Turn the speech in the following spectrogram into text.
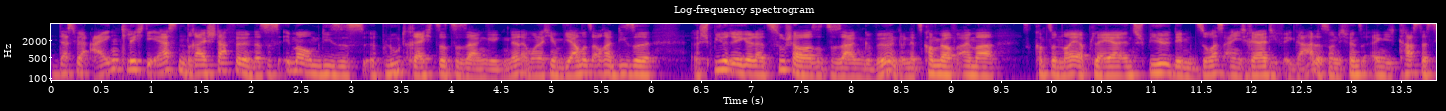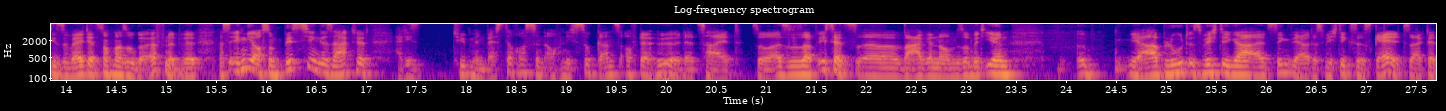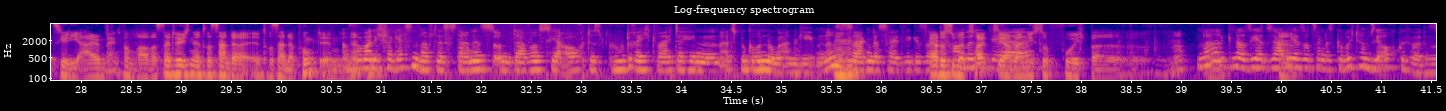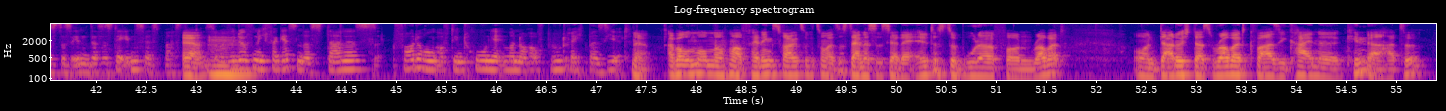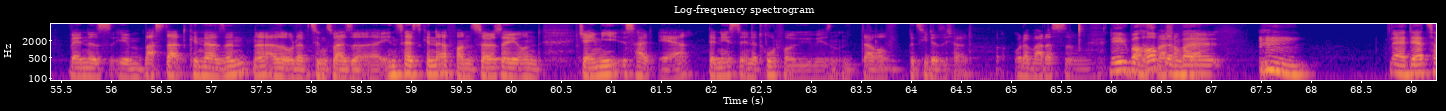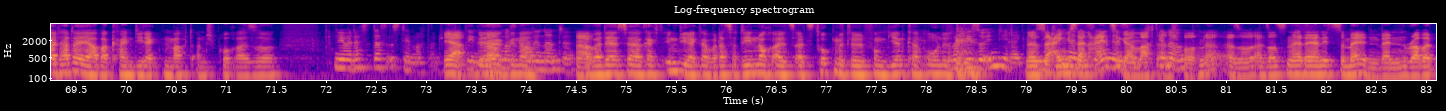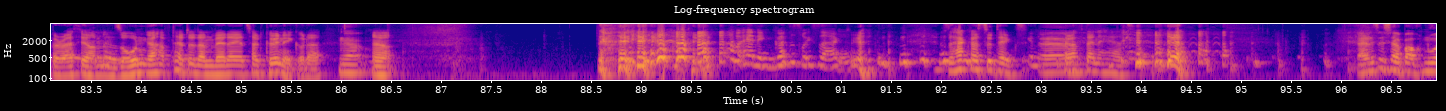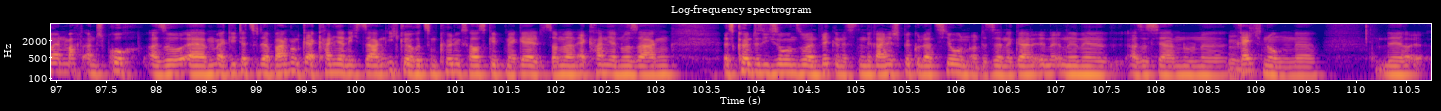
dass wir eigentlich die ersten drei Staffeln, dass es immer um dieses Blutrecht sozusagen ging. Ne? wir haben uns auch an diese äh, Spielregeln als Zuschauer sozusagen gewöhnt. Und jetzt kommen wir auf einmal, kommt so ein neuer Player ins Spiel, dem sowas eigentlich relativ egal ist. Und ich finde es eigentlich krass, dass diese Welt jetzt nochmal so geöffnet wird, dass irgendwie auch so ein bisschen gesagt wird, ja, diese Typen in Westeros sind auch nicht so ganz auf der Höhe der Zeit. So, also so habe ich es jetzt äh, wahrgenommen. So mit ihren, ja, Blut ist wichtiger als Ding. Ja, das Wichtigste ist Geld, sagt jetzt hier die Iron Bank von Bravo. Was natürlich ein interessanter, interessanter Punkt irgendwie. Obwohl Ne? man nicht vergessen darf, dass Stannis und Davos ja auch das Blutrecht weiterhin als Begründung angeben. Ne? Sie sagen das halt, wie gesagt, Mhm. Ja, das Tommen, überzeugt sie aber nicht so furchtbar. Äh, ne? Na, genau, sie sagen Ja. ja. sozusagen, das Gerücht haben sie auch gehört, dass es, das, dass es der Inzestbastard Ja. ist. Aber wir dürfen nicht vergessen, dass Stannis Forderung auf den Thron ja immer noch auf Blutrecht basiert. Ja, aber um, um nochmal auf Hennings Frage zurückzukommen, also Stannis ist ja der älteste Bruder von Robert. Und dadurch, dass Robert quasi keine Kinder hatte, wenn es eben Bastardkinder sind, ne, also oder beziehungsweise äh, Inzestkinder von Cersei und Jamie, ist halt er der Nächste in der Thronfolge gewesen. Und darauf bezieht er sich halt. Oder war das. Äh, Nee, überhaupt nicht, schon weil äh, derzeit hat er ja aber keinen direkten Machtanspruch. Also, Nee, aber das, das ist der Machtanspruch, Ja, den der Thomas genau. gerade nannte. Ja. aber der ist ja recht indirekt, aber dass er den noch als, als Druckmittel fungieren kann, ohne. Aber wieso indirekt? das ist ja eigentlich sein einziger. Machtanspruch, Genau. ne? Also ansonsten hätte er ja nichts zu melden. Wenn Robert Baratheon Genau. einen Sohn gehabt hätte, dann wäre er jetzt halt König, oder? Ja. Ja. Aber Henning, du kannst es ruhig sagen. Sag, was du denkst. Genau. Hör Ähm, auf dein Herz. Ja, das ist ja aber auch nur ein Machtanspruch. Also ähm, er geht ja zu der Bank und er kann ja nicht sagen, ich gehöre zum Königshaus, gebt mir Geld, sondern er kann ja nur sagen, es könnte sich so und so entwickeln. Es ist eine reine Spekulation und es ist ja eine, eine, eine also es ist ja nur eine Hm. Rechnung, eine, eine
